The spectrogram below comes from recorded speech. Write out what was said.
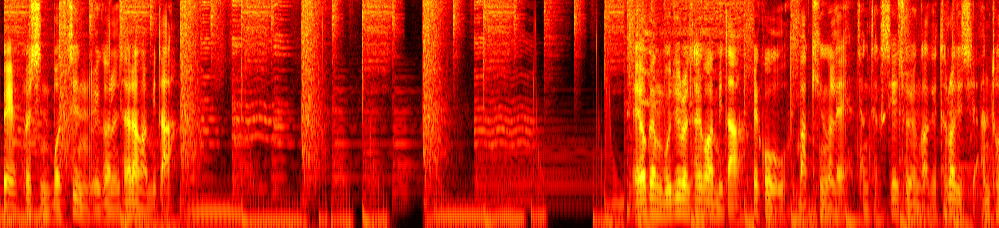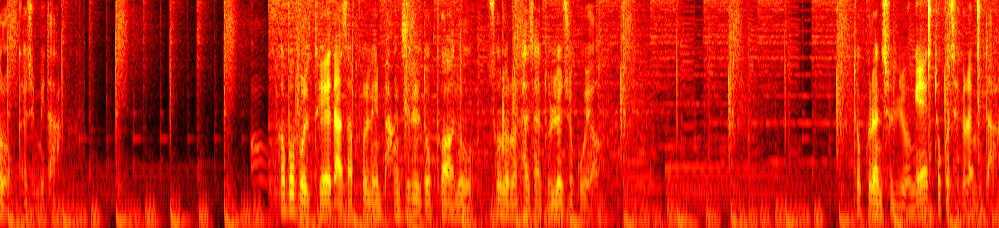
네, 훨씬 멋진 외관을 자랑합니다. 에어백 모듈을 탈거합니다. 탈거 후 마킹을 해 장착 시 조향각이 틀어지지 않도록 해줍니다. 허브 볼트에 나사풀림 방지제를 도포한 후 손으로 살살 돌려주고요. 토크렌치를 이용해 토크 체크를 합니다.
